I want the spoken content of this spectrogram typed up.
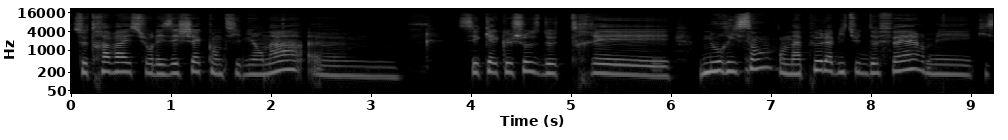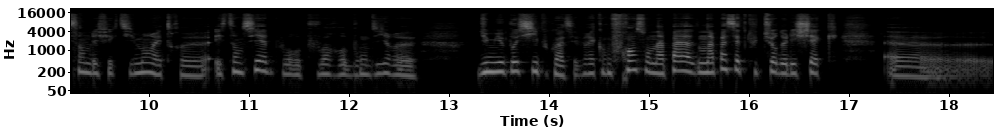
ce travail sur les échecs quand il y en a, euh, c'est quelque chose de très nourrissant qu'on a peu l'habitude de faire, mais qui semble effectivement être euh, essentiel pour pouvoir rebondir du mieux possible quoi. C'est vrai qu'en France on n'a pas on n'a pas cette culture de l'échec euh,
